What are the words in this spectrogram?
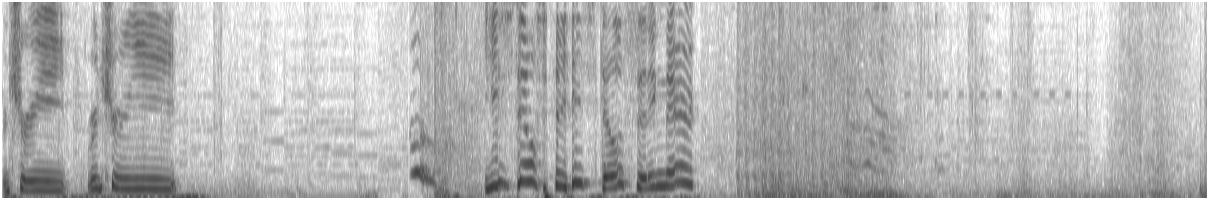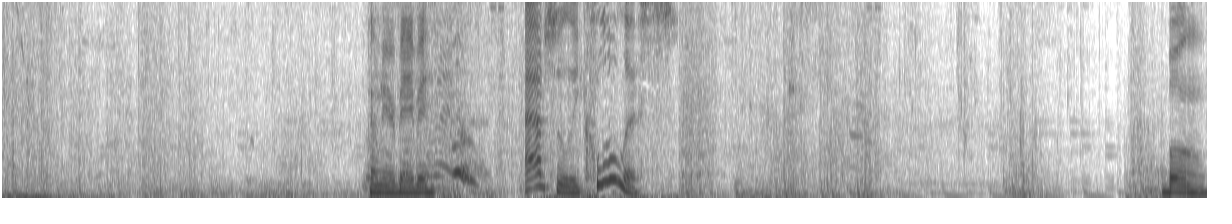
Retreat, retreat. He's still, he's still sitting there. Baby. Absolutely clueless. Boom.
